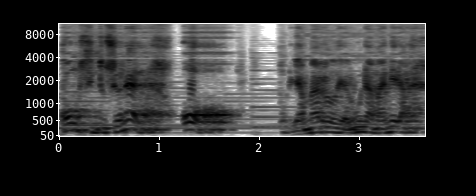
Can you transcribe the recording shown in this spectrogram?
constitucional. O, por llamarlo de alguna manera,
